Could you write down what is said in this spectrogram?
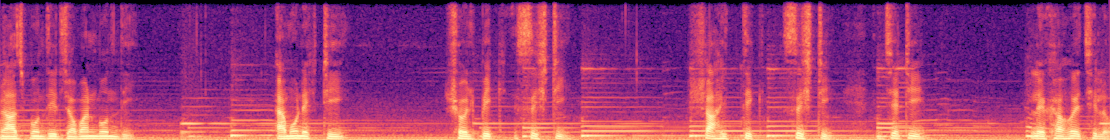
রাজবন্দির জবানবন্দি এমন একটি শৈল্পিক সৃষ্টি, সাহিত্যিক সৃষ্টি, যেটি লেখা হয়েছিল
